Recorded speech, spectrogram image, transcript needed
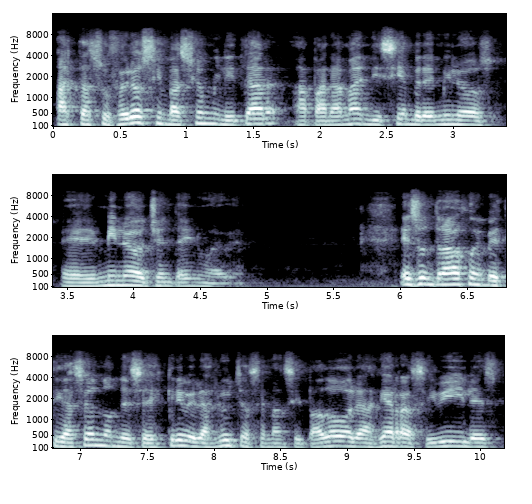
hasta su feroz invasión militar a Panamá en diciembre de 1989. Es un trabajo de investigación donde se describe las luchas emancipadoras, guerras civiles,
